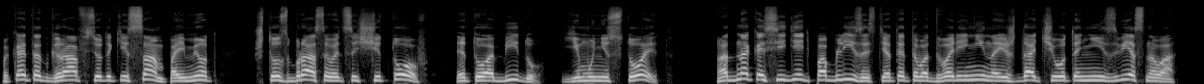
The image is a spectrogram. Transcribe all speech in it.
пока этот граф все-таки сам поймет, что сбрасывать со счетов эту обиду ему не стоит. Однако сидеть поблизости от этого дворянина и ждать чего-то неизвестного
